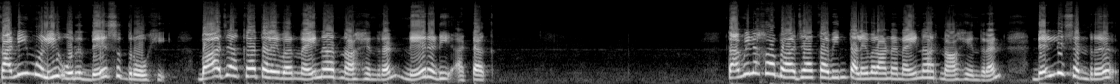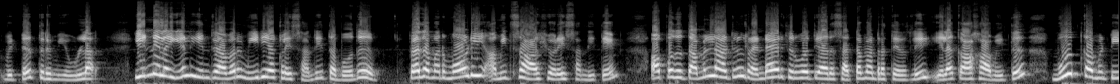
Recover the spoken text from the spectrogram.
கனிமொழி ஒரு தேச துரோகி. பாஜக தலைவர் நயினார் நாகேந்திரன் நேரடி அட்டாக். தமிழக பாஜகவின் தலைவரான நயினார் நாகேந்திரன் டெல்லி சென்று விட்டு திரும்பியுள்ளார். இந்நிலையில் இன்று அவர் மீடியாக்களை சந்தித்த போது பிரதமர் மோடி அமித்ஷா ஆகியோரை சந்தித்தேன். அப்போது தமிழ்நாட்டில் இரண்டாயிரத்தி இருபத்தி ஆறு சட்டமன்ற தேர்தலில் இலக்காக அமைத்து பூத் கமிட்டி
